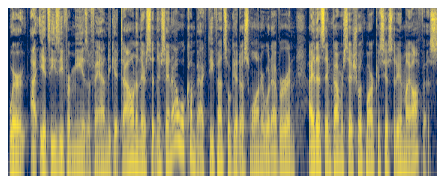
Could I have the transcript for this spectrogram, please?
where I, it's easy for me as a fan to get down, and they're sitting there saying, "Oh, we'll come back. Defense will get us one or whatever." And I had that same conversation with Marcus yesterday in my office,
